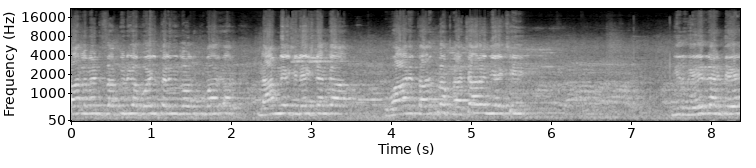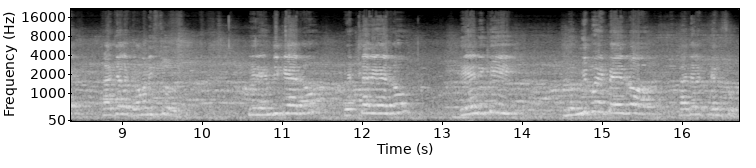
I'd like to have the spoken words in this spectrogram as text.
పార్లమెంట్ సభ్యునిగా బోయినపల్లి వినోద్ కుమార్ గారు నామినేషన్ వేసినాక వారి తరఫున ప్రచారం చేసి మీరు వేరంటే ప్రజలు గమనిస్తూ మీరు ఎందుకు వేయరు? ఎట్లా వేయరు? దేనికి లొంగిపోయి పేరులో ప్రజలకు తెలుసు.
